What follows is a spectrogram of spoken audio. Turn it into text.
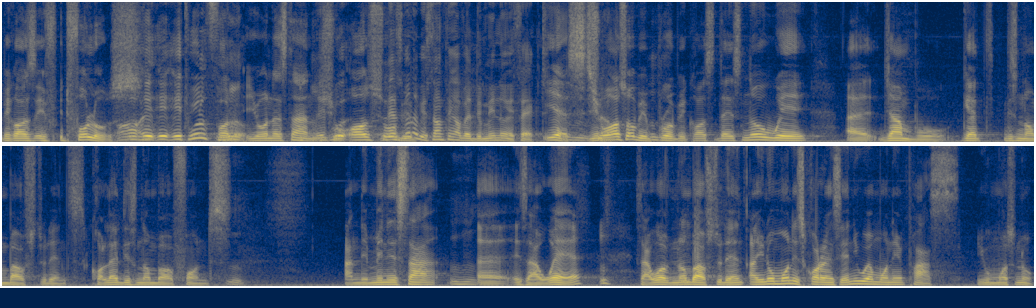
because if it follows, Oh, it, it- will follow. you understand, It should will- also there's going to be something of a domino effect. Yes, You should know. also be pro mm-hmm. because there's no way uh, JAMB will get this number of students, collect this number of funds, and the minister uh, is aware, is aware of the number of students, and you know money is currency. Anywhere money pass, you must know.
